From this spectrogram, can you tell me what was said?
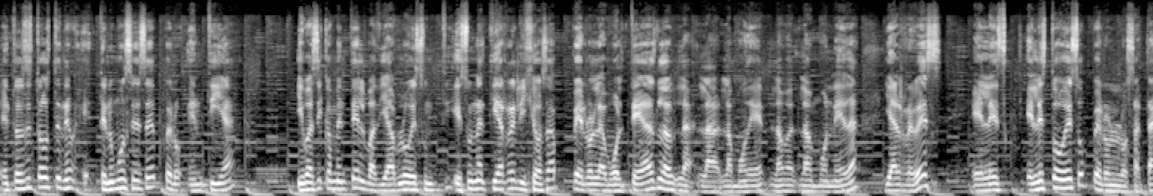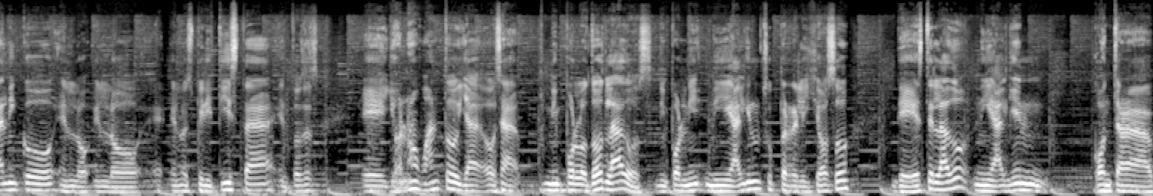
Entonces todos tenemos, eh, tenemos ese, pero en tía. Y básicamente el Badiablo es, un, es una tía religiosa, pero le volteas la, la, la, la la- la moneda y al revés. Él es, él es todo eso, pero en lo satánico, en lo, en lo, en lo espiritista. Entonces, eh, yo no aguanto ya, o sea, ni por los dos lados, ni por ni, ni alguien súper religioso de este lado, ni alguien contra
